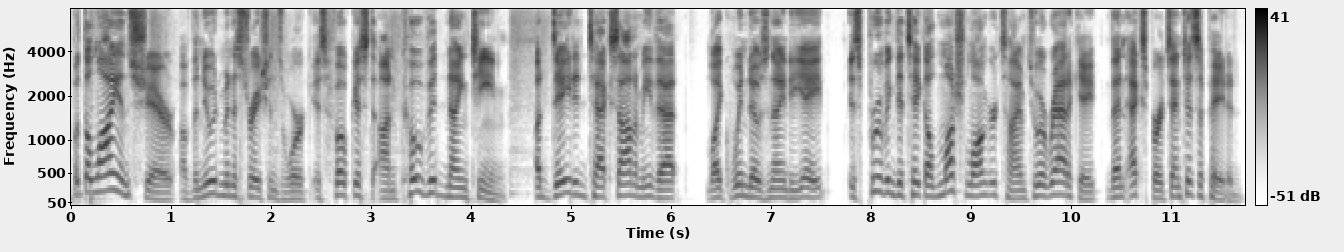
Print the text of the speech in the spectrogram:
But the lion's share of the new administration's work is focused on COVID 19, a dated taxonomy that, like Windows 98, is proving to take a much longer time to eradicate than experts anticipated.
